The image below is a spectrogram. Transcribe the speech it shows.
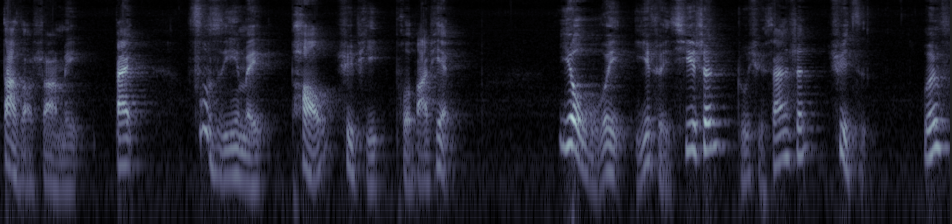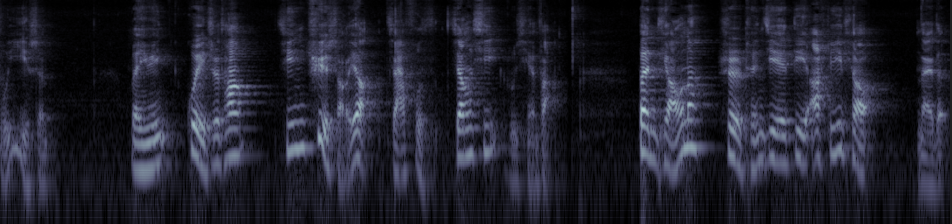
大枣十二枚，掰；附子一枚，刨去皮，破八片；右五味，以水七升，煮取三升，去籽，温服一升。本云桂枝汤，经去芍药加附子、姜西如前法。本条呢是承接第二十一条来的。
